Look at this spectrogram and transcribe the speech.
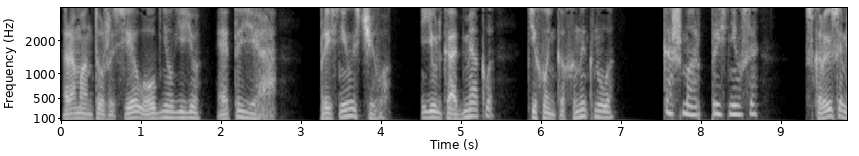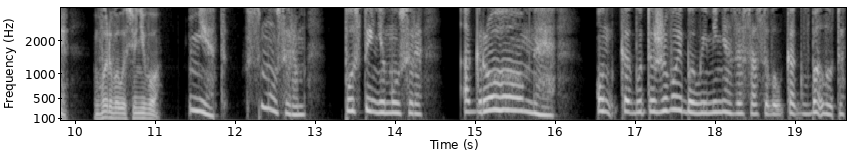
Роман тоже сел, обнял ее. «Это я». «Приснилось чего?» Юлька обмякла, тихонько хныкнула. «Кошмар приснился». «С крысами?» — вырвалось у него. «Нет, с мусором. Пустыня мусора огромная. Он как будто живой был и меня засасывал, как в болото.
